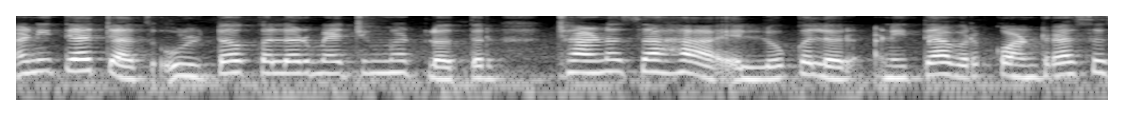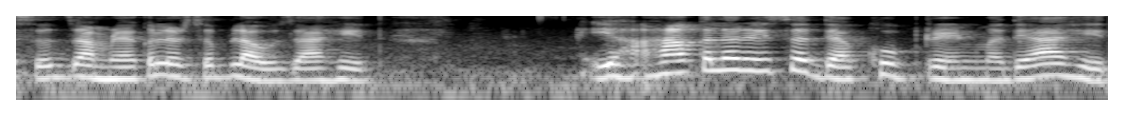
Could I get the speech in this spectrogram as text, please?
आणि त्याच्याच उलटं कलर मॅचिंग म्हटलं तर छान असा हा येल्लो कलर आणि त्यावर कॉन्ट्रास्ट असं जांभळ्या कलरचं ब्लाऊज आहेत. या हा कलरही सध्या खूप ट्रेंडमध्ये आहेत.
